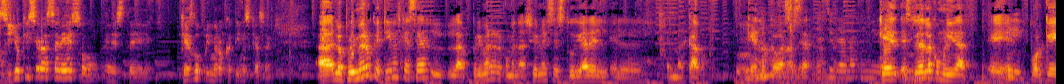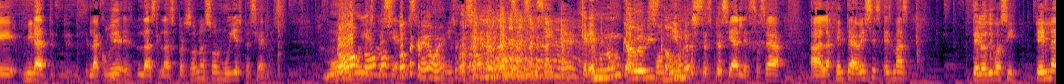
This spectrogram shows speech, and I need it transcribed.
Si yo quisiera hacer eso, este, ¿qué es lo primero que tienes que hacer? Ah, lo primero que tienes que hacer, la primera recomendación es estudiar el, el- el mercado. qué es lo que vas a hacer. Estudiar la comunidad. Estudiar la comunidad, eh, Sí. porque mira, la las, las personas son muy especiales. Muy, No, muy no, no, especiales. no te creo, ¿eh? especiales. Sí, sí, sí, créeme. Nunca lo he visto. Son bien especiales, o sea, a la gente a veces, es más, te lo digo así, ten la,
